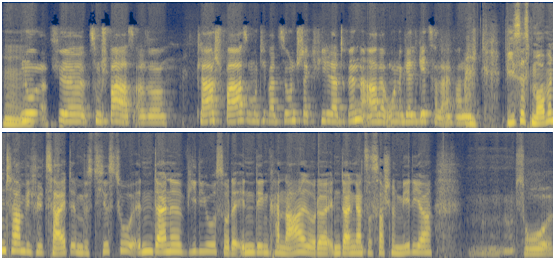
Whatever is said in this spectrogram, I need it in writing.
hm. nur für zum Spaß. Also klar, Spaß und Motivation steckt viel da drin, aber ohne Geld geht's halt einfach nicht. Wie ist es momentan? Wie viel Zeit investierst du in deine Videos oder in den Kanal oder in dein ganzes Social Media? So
